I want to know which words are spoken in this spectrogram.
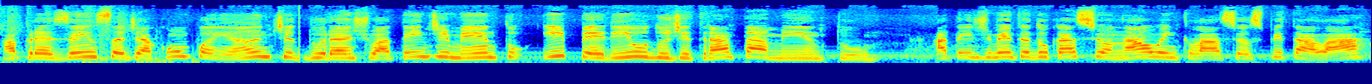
a presença de acompanhante durante o atendimento e período de tratamento atendimento educacional em classe hospitalar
